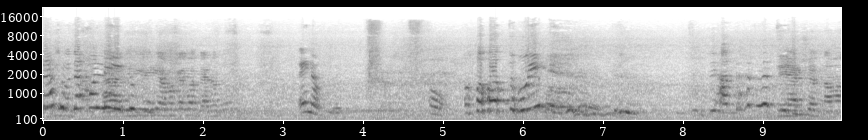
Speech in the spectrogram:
না সোজা করলে এই ও তুই তুই হাতটা এই অ্যাকশন নামো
